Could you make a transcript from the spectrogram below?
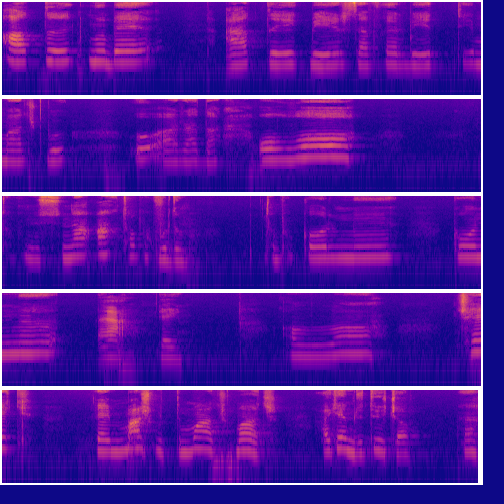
Attık mı be? Attık bir sefer bitti maç bu. O arada Allah Bunun üstüne ah topuk vurdum. Topuk gol mü? Gol mü? Ah, değil. Allah. Çek. Ve maç bitti maç maç. Hakem düdüğü üç al. Heh,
